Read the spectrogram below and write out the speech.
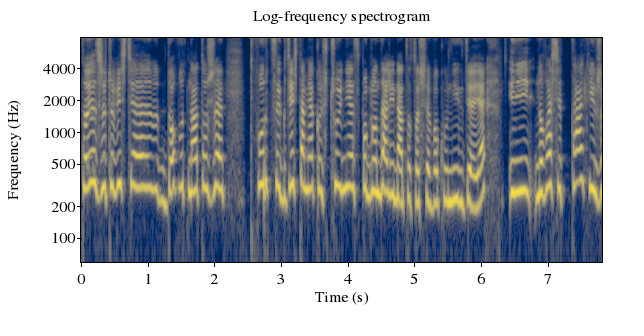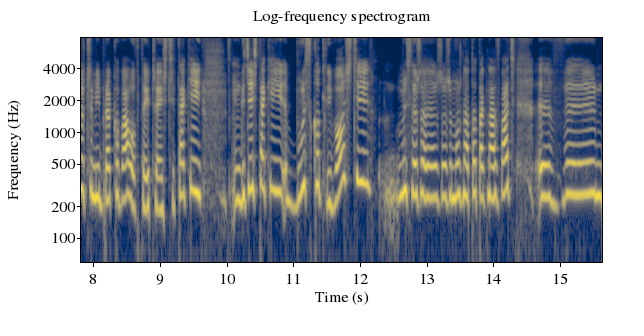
to jest rzeczywiście dowód na to, że twórcy gdzieś tam jakoś czujnie spoglądali na to, co się wokół nich dzieje. I no właśnie takich rzeczy mi brakowało w tej części. Takiej, gdzieś takiej błyskotliwości, myślę, że, że, że można to tak nazwać, w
